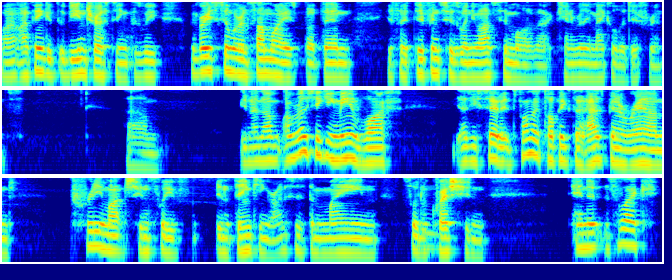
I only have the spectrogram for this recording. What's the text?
I, I think it'd be interesting because we we're very similar in some ways, but then it's those differences when you are similar that can really make all the difference. Um, you know, and I'm, I'm really thinking meaning of life, as you said, it's one of those topics that has been around pretty much since we've been thinking. Right, this is the main sort of Mm. question, and it's like,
